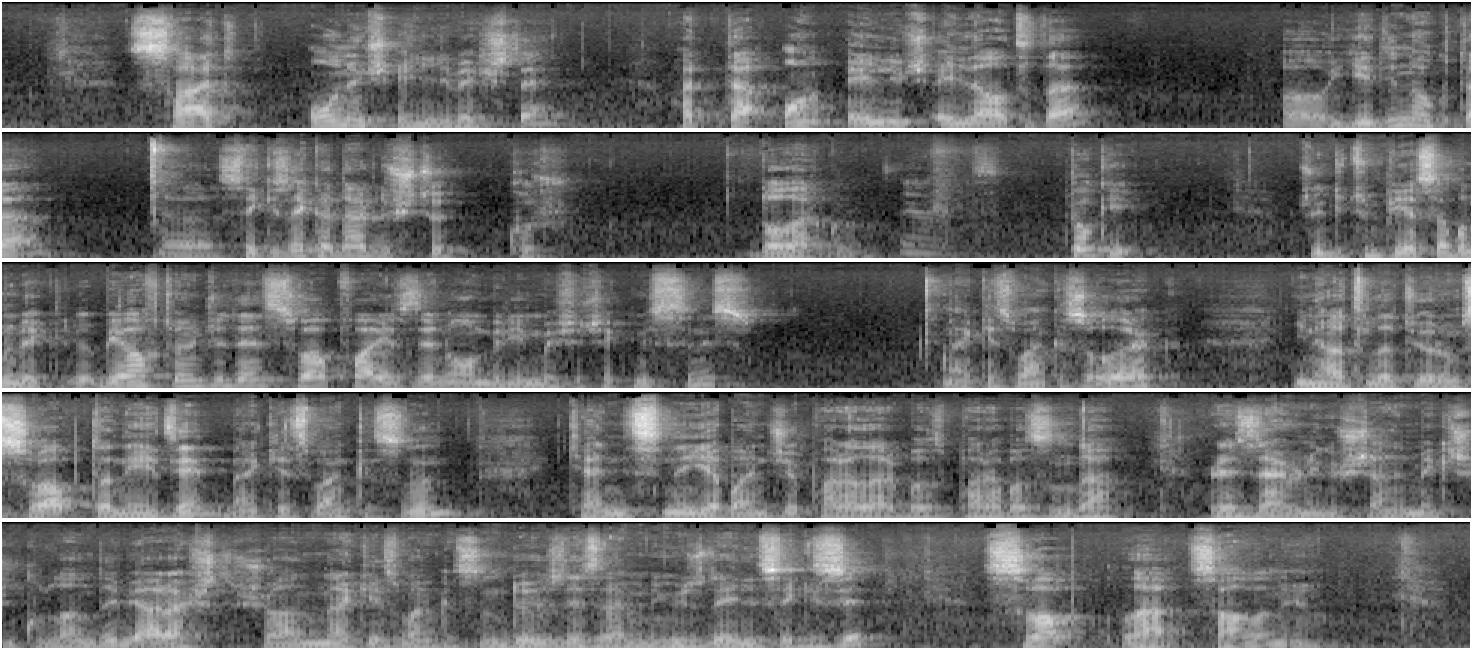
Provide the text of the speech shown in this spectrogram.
saat 13.55'te hatta 10 53.56'da e, 7.8'e kadar düştü kur. Dolar kuru. Evet. Çok iyi. Çünkü tüm piyasa bunu bekliyor. Bir hafta önce de swap faizlerini 11.25'e çekmişsiniz. Merkez Bankası olarak. Yine hatırlatıyorum swap da neydi? Merkez Bankası'nın kendisine yabancı paralar bazı para bazında rezervini güçlendirmek için kullandığı bir araçtı. Şu an Merkez Bankası'nın döviz rezervinin %58'i swap'la sağlanıyor.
